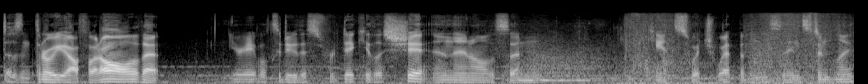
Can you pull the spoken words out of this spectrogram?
Doesn't throw you off at all that you're able to do this ridiculous shit and then all of a sudden you can't switch weapons instantly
